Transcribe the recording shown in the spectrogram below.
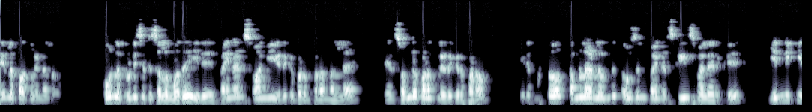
நேர்ல பார்க்கலனாலும் ஃபோன்ல ப்ரொடியூசர்ட்டு சொல்லும் போது இது ஃபைனான்ஸ் வாங்கி எடுக்கப்படும் படம் அல்ல. இது சொந்த பணத்தில் எடுக்கிற படம். இது மொத்தம் தமிழ்நாடுல வந்து தௌசண்ட் ஃபைவ் ஹண்ட்ரட் ஸ்கிரீன்ஸ் மேலே இருக்கு. என்னைக்கு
